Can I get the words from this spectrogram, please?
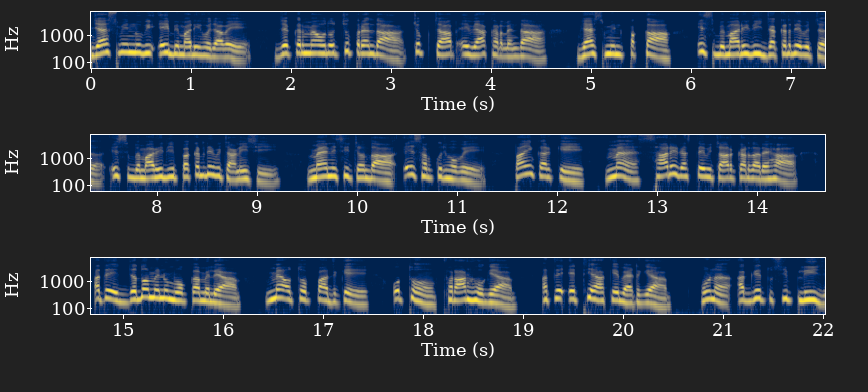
ਜੈਸਮੀਨ ਨੂੰ ਵੀ ਇਹ ਬਿਮਾਰੀ ਹੋ ਜਾਵੇ। ਜੇਕਰ ਮੈਂ ਉਦੋਂ ਚੁੱਪ ਰਹਿੰਦਾ, ਚੁੱਪਚਾਪ ਇਹ ਵਿਆਹ ਕਰ ਲੈਂਦਾ, ਜੈਸਮੀਨ ਪੱਕਾ ਇਸ ਬਿਮਾਰੀ ਦੀ ਜਕੜ ਦੇ ਵਿੱਚ, ਇਸ ਬਿਮਾਰੀ ਦੀ ਪਕੜ ਦੇ ਵਿੱਚ ਆਣੀ ਸੀ। ਮੈਂ ਨਹੀਂ ਸੀ ਚਾਹੁੰਦਾ ਇਹ ਸਭ ਕੁਝ ਹੋਵੇ। ਤਾਂ ਹੀ ਕਰਕੇ ਮੈਂ ਸਾਰੇ ਰਸਤੇ ਵਿਚਾਰ ਕਰਦਾ ਰਿਹਾ ਅਤੇ ਜਦੋਂ ਮੈਨੂੰ ਮੌਕਾ ਮਿਲਿਆ, ਮੈਂ ਉੱਥੋਂ ਭੱਜ ਕੇ ਉੱਥੋਂ ਫਰਾਰ ਹੋ ਗਿਆ ਅਤੇ ਇੱਥੇ ਆ ਕੇ ਬੈਠ ਗਿਆ। ਹੁਣ ਅੱਗੇ ਤੁਸੀਂ ਪਲੀਜ਼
